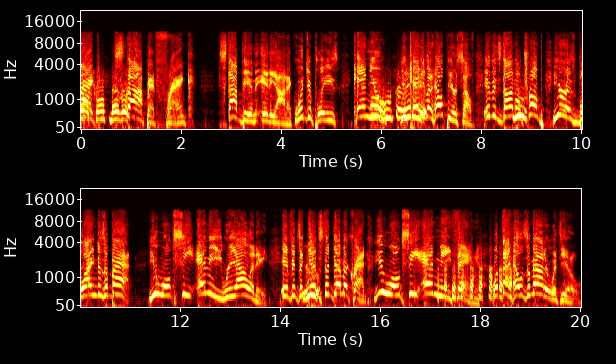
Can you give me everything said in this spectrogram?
Frank, Trump never- stop it, Frank. Stop being idiotic, would you please? Can you? Oh, you can't even help yourself. If it's Donald Trump, you're as blind as a bat. You won't see any reality. If it's against the Democrat, you won't see anything. what the hell's the matter with you?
